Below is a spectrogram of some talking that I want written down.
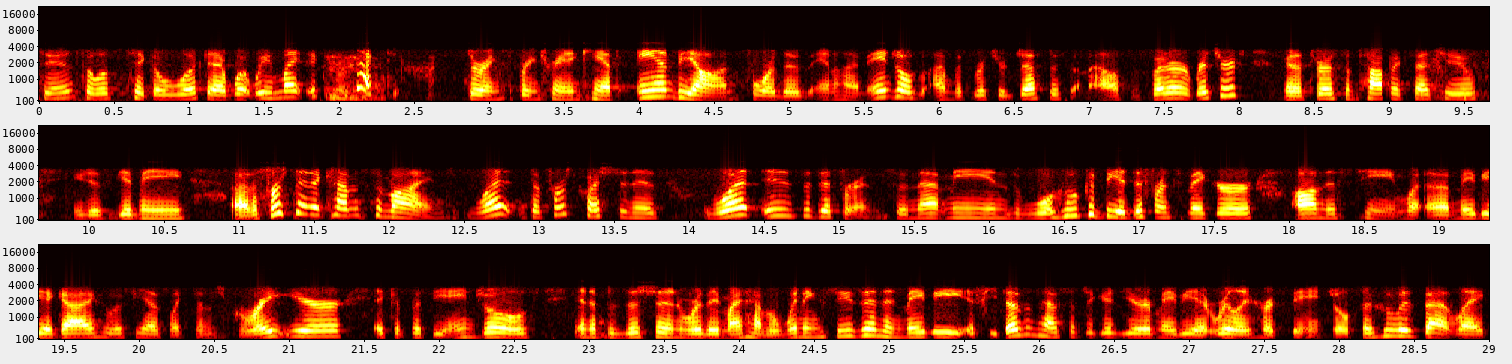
soon, so let's take a look at what we might expect during spring training camp and beyond for those Anaheim Angels. I'm with Richard Justice. I'm Allison Sweater. Richard, I'm going to throw some topics at you. You just give me uh, the first thing that comes to mind. What the first question is, what is the difference? And that means who could be a difference maker on this team? Uh, maybe a guy who, if he has like this great year, it could put the Angels in a position where they might have a winning season. And maybe if he doesn't have such a good year, maybe it really hurts the Angels. So who is that like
